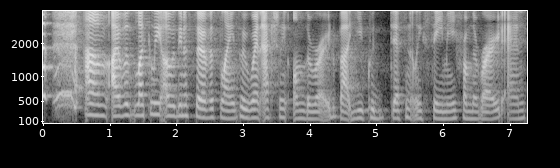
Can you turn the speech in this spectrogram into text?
um, I was luckily I was in a service lane, so we weren't actually on the road, but you could definitely see me from the road. And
